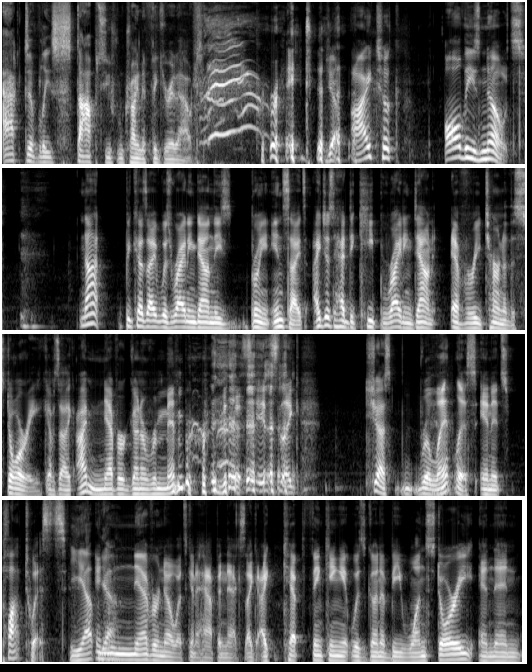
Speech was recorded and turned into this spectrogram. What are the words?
actively stops you from trying to figure it out. right. yeah, I took all these notes, not because I was writing down these brilliant insights. I just had to keep writing down every turn of the story. I was like, I'm never gonna remember this. it's like just relentless in its plot twists. Yep. And Yeah. you never know what's gonna happen next. Like I kept thinking it was gonna be one story, and then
